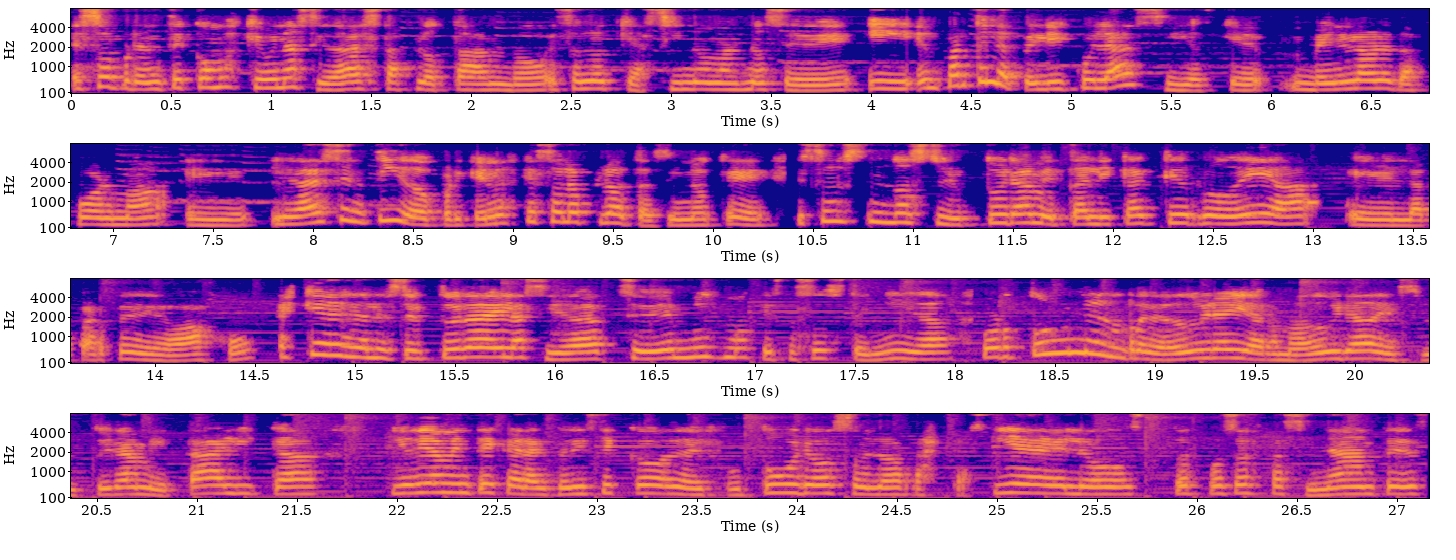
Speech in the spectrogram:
es sorprendente cómo es que una ciudad está flotando, es lo que así nomás no se ve. Y en parte la película si es que ven la plataforma, eh, le da el sentido, porque no es que solo flota, sino que es una estructura metálica que rodea eh, la parte de abajo. Es que desde la estructura de la ciudad se ve mismo que está sostenida por toda una enredadura y armadura de estructura metálica y obviamente característico del futuro son los rascacielos, estas cosas fascinantes.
